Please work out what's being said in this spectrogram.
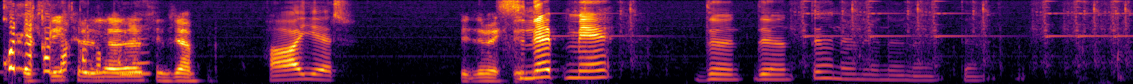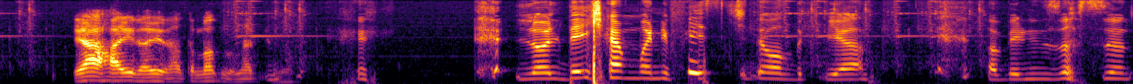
kule, Extinction'ları sileceğim. Hayır. Sildim extinction. Snap mi? Dın dın dın dın dın dın. Ya hayır hayır hatırlatma Mert. LoL'deyken manifestçi de olduk bir an. Haberiniz olsun.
